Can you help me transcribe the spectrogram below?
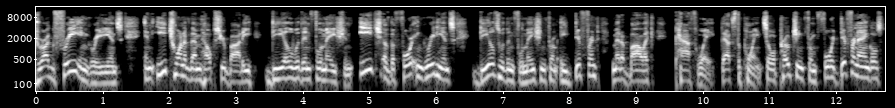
drug free ingredients. And each one of them helps your body deal with inflammation. Each of the four ingredients deals with inflammation from a different metabolic pathway. That's the point. So approaching from four different angles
